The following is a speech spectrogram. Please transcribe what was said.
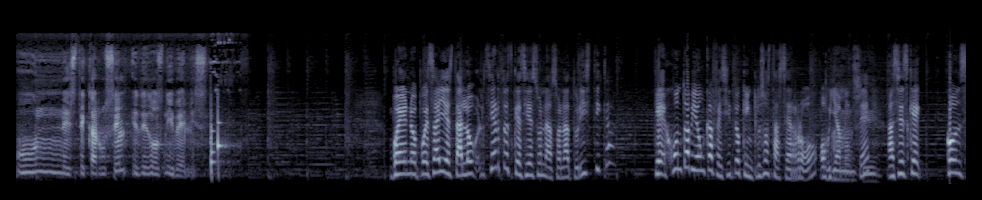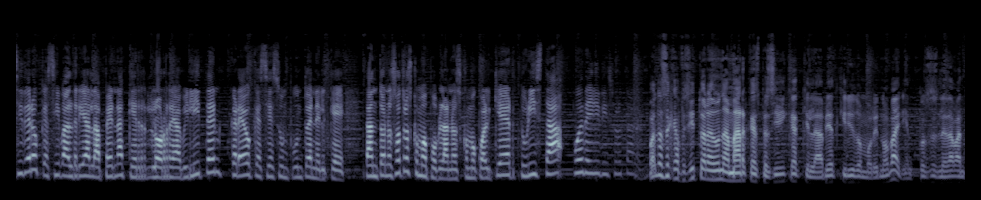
un este, carrusel de dos niveles. Bueno, pues ahí está. Lo cierto es que sí es una zona turística, que junto había un cafecito que incluso hasta cerró, obviamente. Ah, sí. Así es que considero que sí valdría la pena que lo rehabiliten. Creo que sí es un punto en el que tanto nosotros como poblanos, como cualquier turista, puede ir y disfrutar. Bueno, ese cafecito era de una marca específica que la había adquirido Moreno Valle, entonces le daban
